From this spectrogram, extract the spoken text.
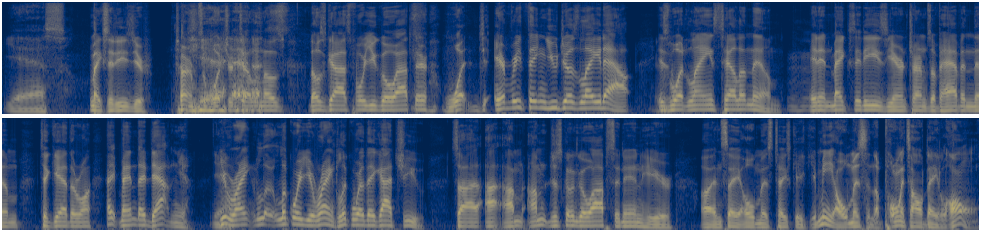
Yes. Makes it easier in terms of what you're telling those those guys before you go out there. What everything you just laid out is what Lane's telling them, Mm-hmm. and it makes it easier in terms of having them together on. Hey man, they're doubting you. You Yeah. rank. Look, look where you rank. Look where they got you. So I, I, I'm I'm just going to go opposite in here uh, and say Ole Miss takes care. Give me Ole Miss in the points all day long.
